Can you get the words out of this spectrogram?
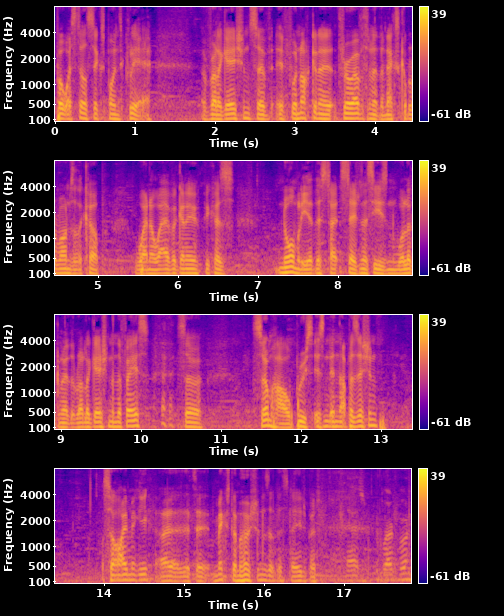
but we're still six points clear of relegation. So if, if we're not going to throw everything at the next couple of rounds of the Cup, when are we ever going to? Because normally at this t- stage in the season, we're looking at the relegation in the face. so somehow Bruce isn't in that position. So I, Mickey, uh, it's a mixed emotions at this stage, but There's bread bun.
